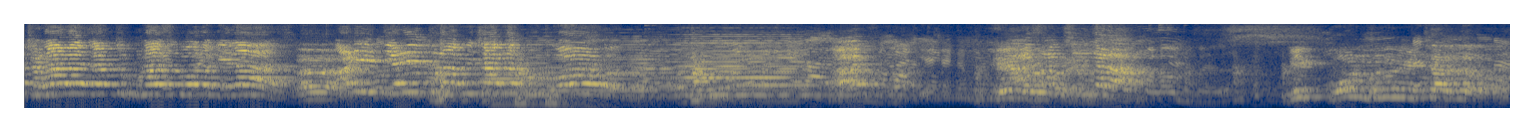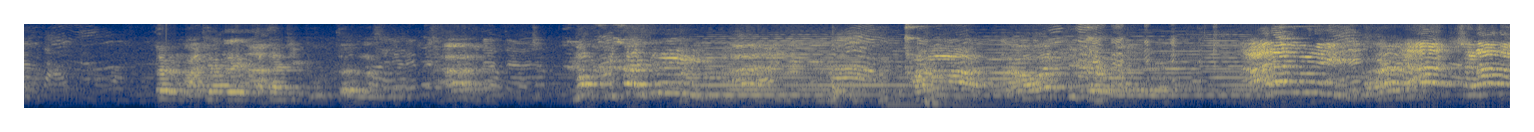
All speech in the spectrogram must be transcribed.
क्षणाला जर तू कुणासमोर गेलास हा. आणि त्यांनी तुला विचारलं तू कोण? मी कोण म्हणून विचारलं तर माझ्याकडे हाताची उत्तर नसते मग पिताश्री! नावाची क्षणाला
